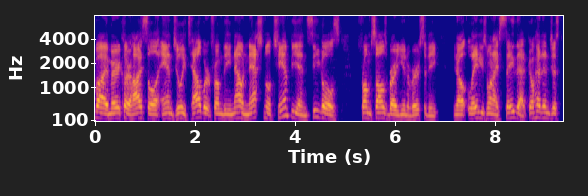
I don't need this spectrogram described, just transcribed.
by Mary Claire Hisle and Julie Talbert from the now national champion Seagulls from Salisbury University. You know, ladies, when I say that, go ahead and just,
